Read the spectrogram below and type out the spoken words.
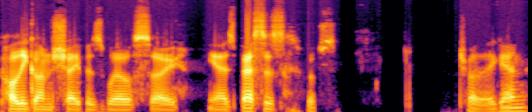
polygon shape as well. So, yeah, as best as, whoops, try that again.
